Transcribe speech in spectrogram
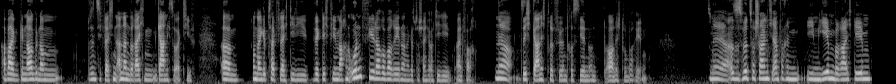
Aber genau genommen sind sie vielleicht in anderen Bereichen gar nicht so aktiv. Ähm, und dann gibt es halt vielleicht die, die wirklich viel machen und viel darüber reden. Und dann gibt es wahrscheinlich auch die, die einfach ja. sich gar nicht dafür interessieren und auch nicht drüber reden. So. Naja, also es wird es wahrscheinlich einfach in, in jedem Bereich geben.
